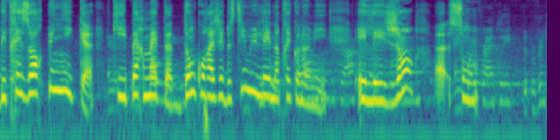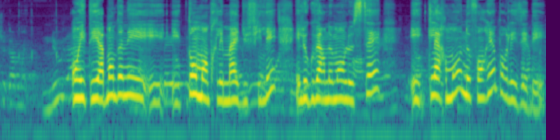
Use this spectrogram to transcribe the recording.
des trésors uniques qui permettent d'encourager, de stimuler notre économie. Et les gens sont ont été abandonnés et, tombent entre les mailles du filet, et le gouvernement le sait, et clairement ne font rien pour les aider.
